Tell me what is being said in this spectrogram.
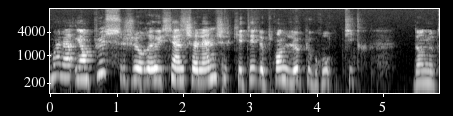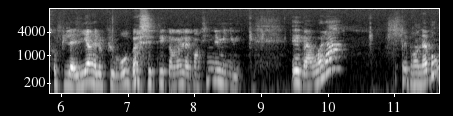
Voilà. Et en plus, je réussis un challenge qui était de prendre le plus gros titre dans notre pile à lire. Et le plus gros, bah, c'était quand même la cantine de minuit. Et ben voilà. Et ben on a bon.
